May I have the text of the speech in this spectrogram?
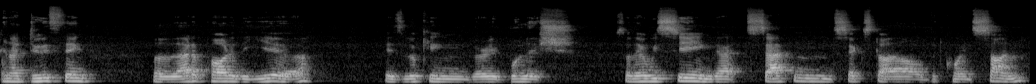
and I do think the latter part of the year is looking very bullish. So there we're seeing that Saturn sextile Bitcoin Sun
